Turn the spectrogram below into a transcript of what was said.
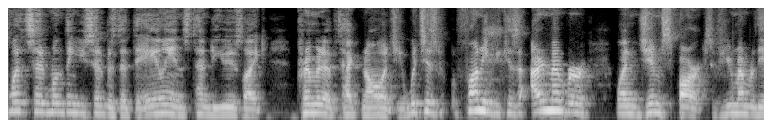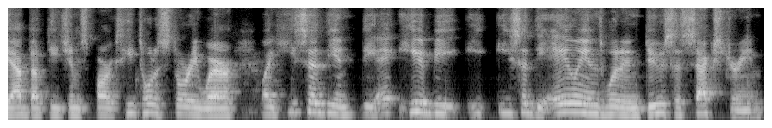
once said one thing you said was that the aliens tend to use like primitive technology, which is funny because I remember when Jim Sparks, if you remember the abductee Jim Sparks, he told a story where like he said the the he would be he, he said the aliens would induce a sex dream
